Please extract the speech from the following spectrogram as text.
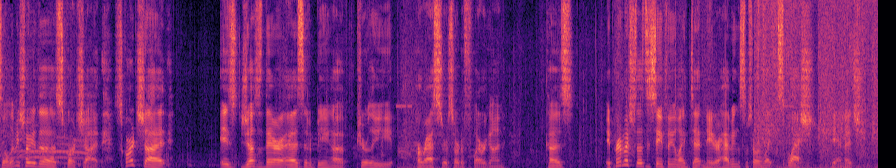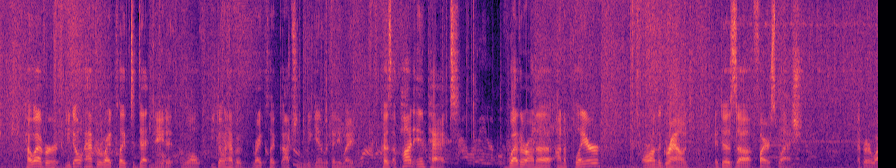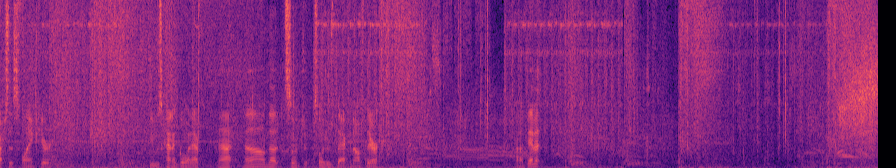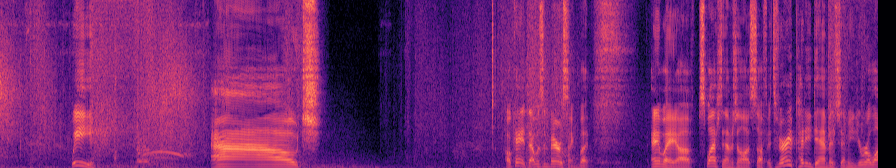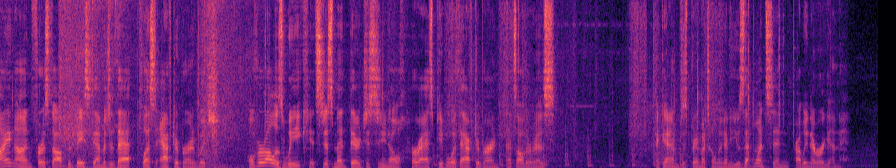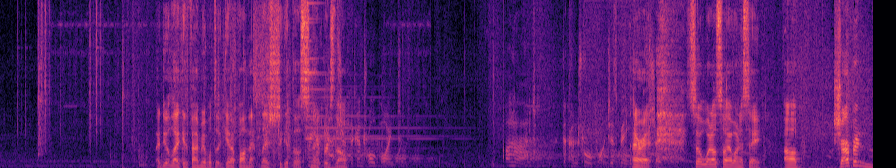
So let me show you the Scorch Shot. Scorch Shot is just there as it being a purely harasser sort of flare gun. Because it pretty much does the same thing like Detonator, having some sort of like splash damage. However, you don't have to right-click to detonate it. Well, you don't have a right-click option to begin with anyway. Because upon impact, whether on a on a player or on the ground, it does uh, fire splash. I better watch this flank here. He was kind of going after... No, no, soldier, soldier's backing off there. Uh, damn it. Wee! Ouch! Okay, that was embarrassing, but... Anyway, uh, splash damage and all that stuff. It's very petty damage. I mean, you're relying on, first off, the base damage of that plus afterburn, which overall is weak. It's just meant there just to, you know, harass people with afterburn. That's all there is. Again, I'm just pretty much only going to use that once and probably never again. I do like it if I'm able to get up on that ledge to get those snipers, though. Alright, so what else do I want to say? Uh, sharpened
